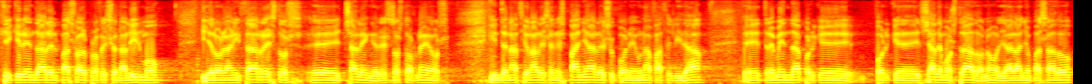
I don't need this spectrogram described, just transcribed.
que quieren dar el paso al profesionalismo y el organizar estos eh, Challenger, estos torneos internacionales en España le supone una facilidad eh, tremenda porque, porque se ha demostrado, ¿no? ya el año pasado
